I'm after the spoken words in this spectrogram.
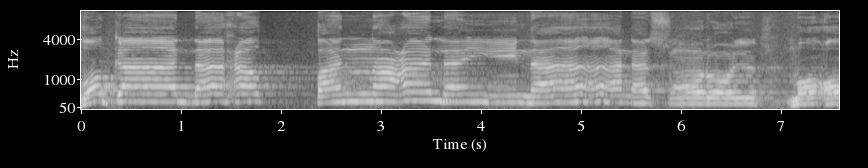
ওয়াকানা حقا علينا نصر المؤمنين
